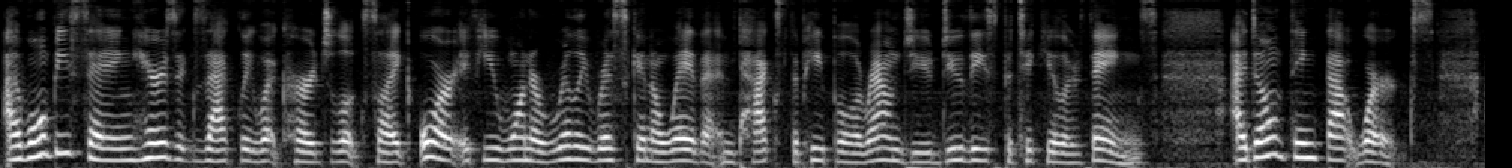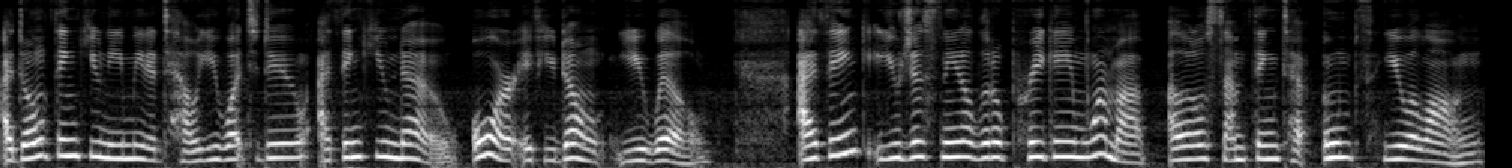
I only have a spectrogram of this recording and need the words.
I won't be saying here's exactly what courage looks like, or if you want to really risk in a way that impacts the people around you, do these particular things. I don't think that works. I don't think you need me to tell you what to do. I think you know, or if you don't, you will. I think you just need a little pregame warm up, a little something to oomph you along,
